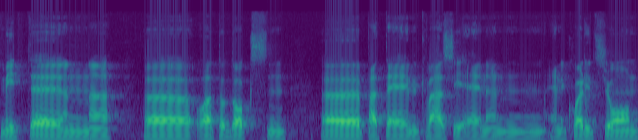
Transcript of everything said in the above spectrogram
mit den äh, orthodoxen Parteien quasi einen, eine Koalition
